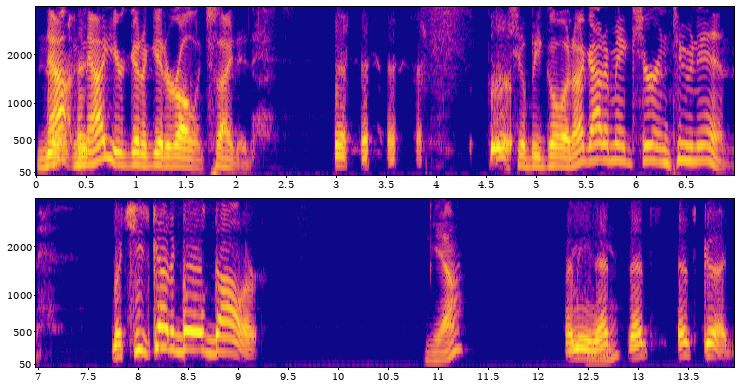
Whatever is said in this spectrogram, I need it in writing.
now, now you're gonna get her all excited. She'll be going. I got to make sure and tune in. but she's got a gold dollar. Yeah. I mean, that Yeah. that's that's good.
